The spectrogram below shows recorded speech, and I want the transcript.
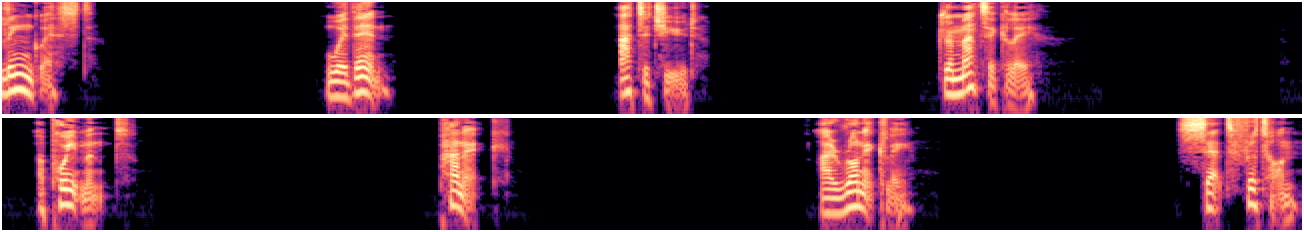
Linguist. Within. Attitude. Dramatically. Appointment. Panic. Ironically. Set foot on.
